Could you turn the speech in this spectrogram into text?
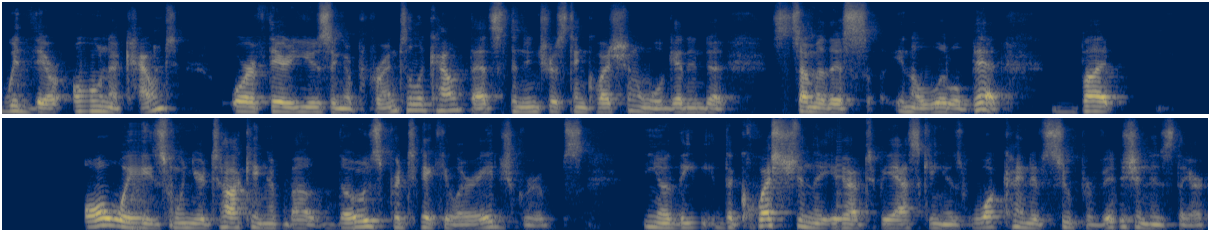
with their own account or if they're using a parental account, that's an interesting question. We'll get into some of this in a little bit. But always, when you're talking about those particular age groups, you know the the question that you have to be asking is what kind of supervision is there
